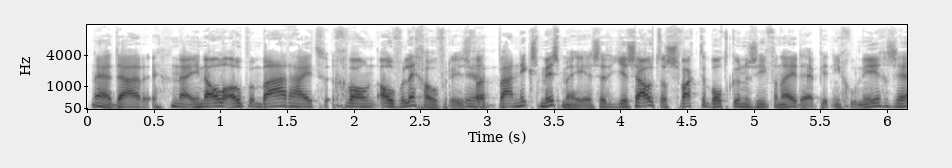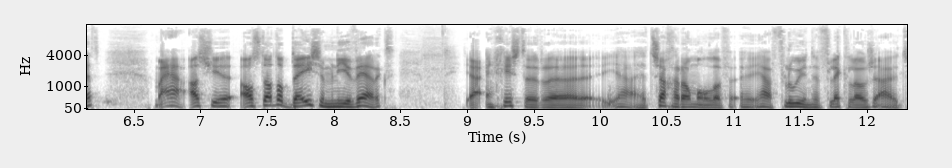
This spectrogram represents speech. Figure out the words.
nou ja, daar nou, in alle openbaarheid gewoon overleg over is. Ja. Wat, waar niks mis mee is. Je zou het als zwaktebod kunnen zien van hé, daar heb je het niet goed neergezet. Maar ja, als, je, als dat op deze manier werkt. Ja, en gisteren, ja, het zag er allemaal ja, vloeiend en vlekkeloos uit.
